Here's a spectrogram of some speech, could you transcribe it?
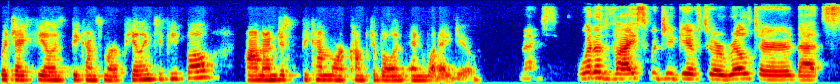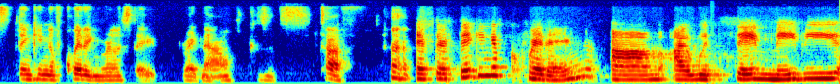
which I feel is becomes more appealing to people. Um, and I'm just become more comfortable in, in what I do. Nice. What advice would you give to a realtor that's thinking of quitting real estate right now? Because it's tough. If they're thinking of quitting, um, I would say maybe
